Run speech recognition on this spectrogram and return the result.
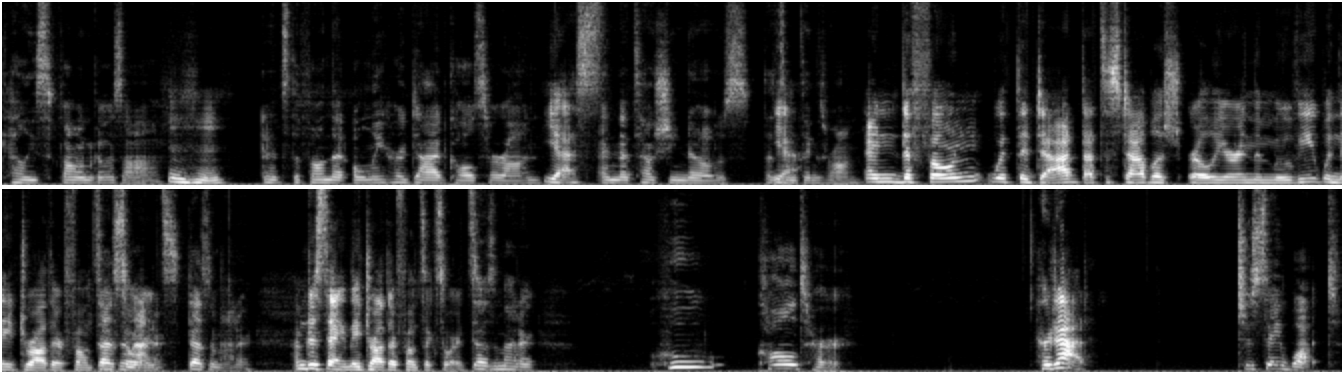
Kelly's phone goes off, Mm-hmm. And it's the phone that only her dad calls her on. Yes. And that's how she knows that Yeah. something's wrong. And the phone with the dad that's established earlier in the movie when they draw their phones Doesn't like matter. swords. Doesn't matter. I'm just saying they draw their phones like swords. Doesn't matter. Who called her Her dad. to say what?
